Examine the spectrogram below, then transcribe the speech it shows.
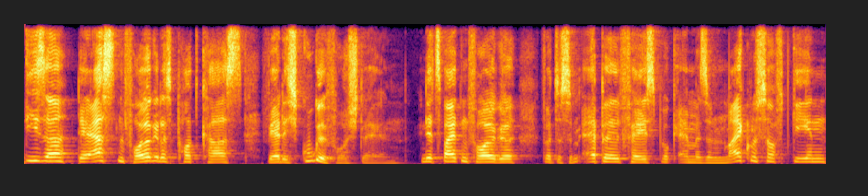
dieser, der ersten Folge des Podcasts, werde ich Google vorstellen. In der zweiten Folge wird es um Apple, Facebook, Amazon und Microsoft gehen.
